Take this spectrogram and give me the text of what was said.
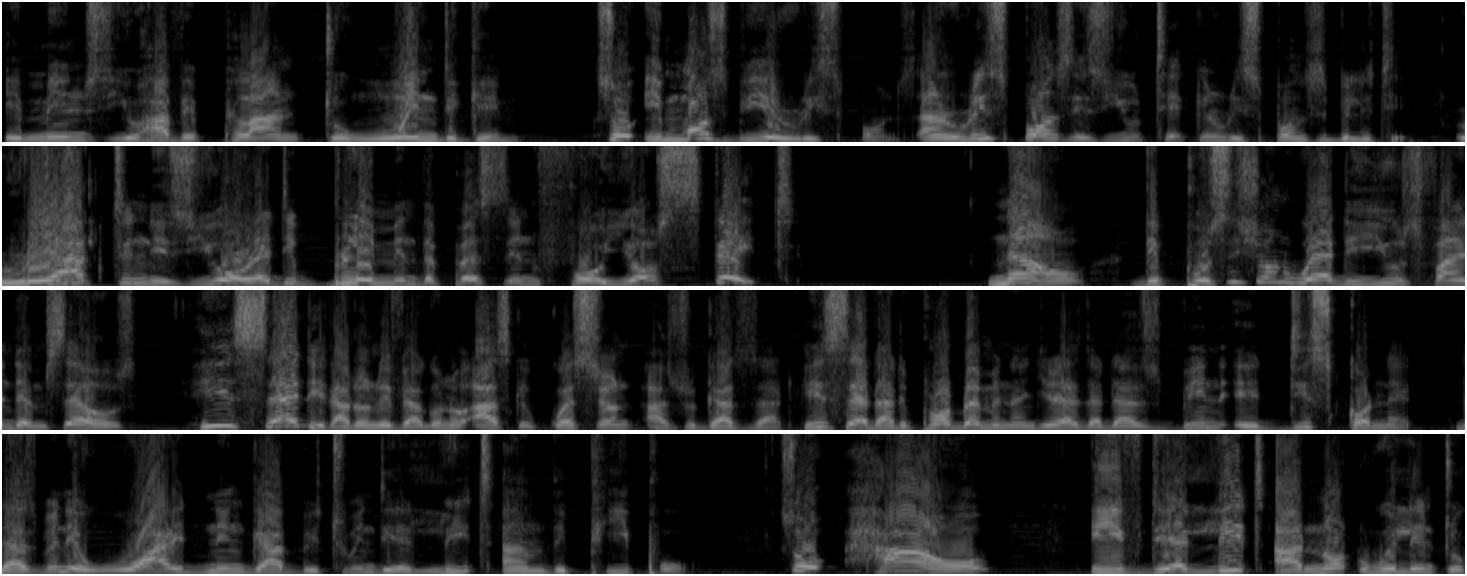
it means you have a plan to win the game. So it must be a response. And response is you taking responsibility. Reacting is you already blaming the person for your state. Now, the position where the youths find themselves, he said it. I don't know if you're going to ask a question as regards that. He said that the problem in Nigeria is that there's been a disconnect. There's been a widening gap between the elite and the people. So, how, if the elite are not willing to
